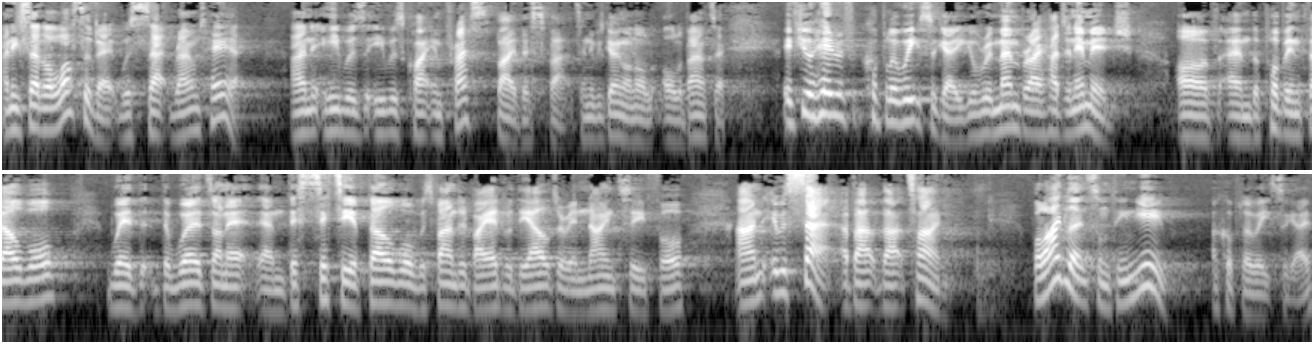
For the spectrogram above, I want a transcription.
And he said a lot of it was set round here. And he was, he was quite impressed by this fact, and he was going on all, all about it. If you were here a couple of weeks ago, you'll remember I had an image of um, the pub in Thelwall with the words on it, um, this city of Thelwall was founded by Edward the Elder in 924, and it was set about that time. Well, I learned something new a couple of weeks ago.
